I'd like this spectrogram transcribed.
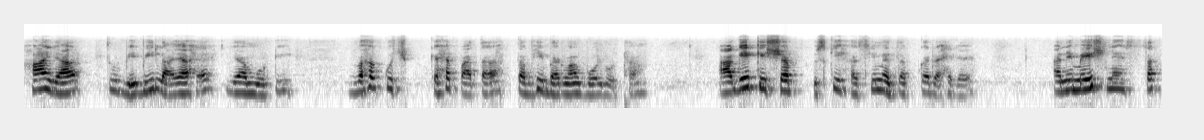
हाँ यार, तू बीबी लाया है या मोटी? वह कुछ कह पाता तभी बर्मा बोल उठा। आगे के शब्द उसकी हँसी में दबकर रह गए। अनिमेश ने सक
